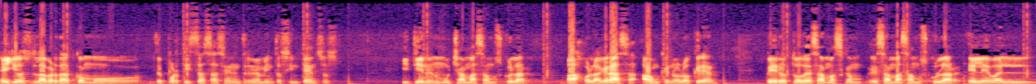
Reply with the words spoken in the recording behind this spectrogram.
Ellos, la verdad, como deportistas hacen entrenamientos intensos y tienen mucha masa muscular, bajo la grasa, aunque no lo crean, pero toda esa esa masa muscular eleva el,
